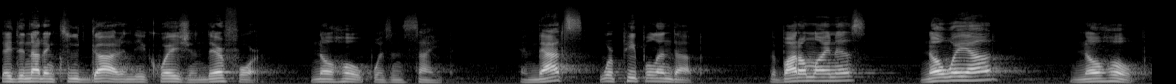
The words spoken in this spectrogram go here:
They did not include God in the equation. Therefore, no hope was in sight. And that's where people end up. The bottom line is no way out, no hope.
